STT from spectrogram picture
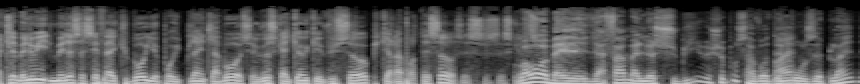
Fait que là, ben lui, mais là, ça s'est fait à Cuba, il n'y a pas eu de plainte là-bas. C'est juste quelqu'un qui a vu ça puis qui a rapporté ça. C'est ce que Ouais, tu- ouais, ben, la femme, elle l'a subi. Je sais pas, ça va déposer plainte.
